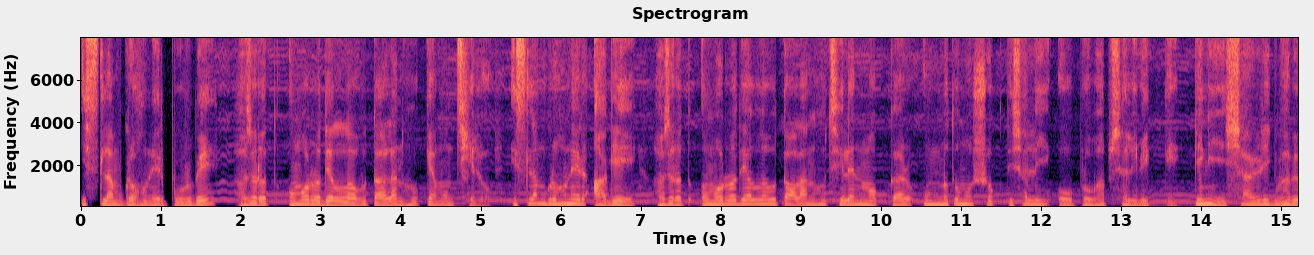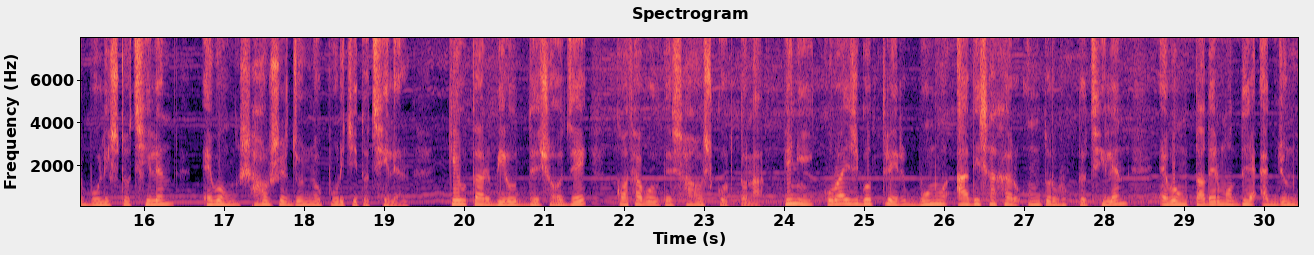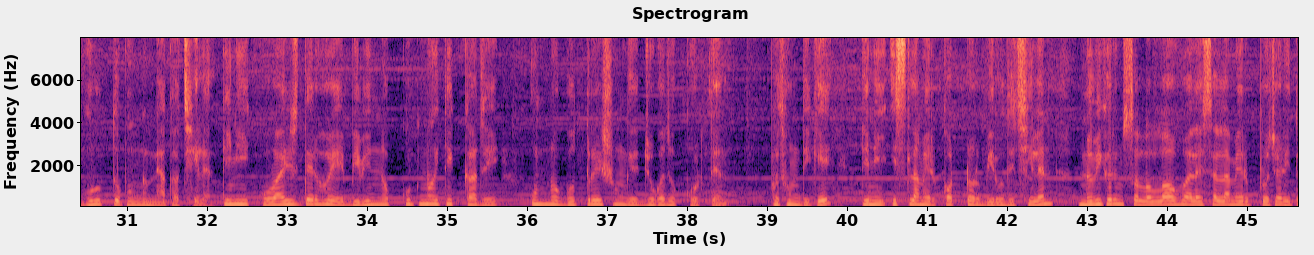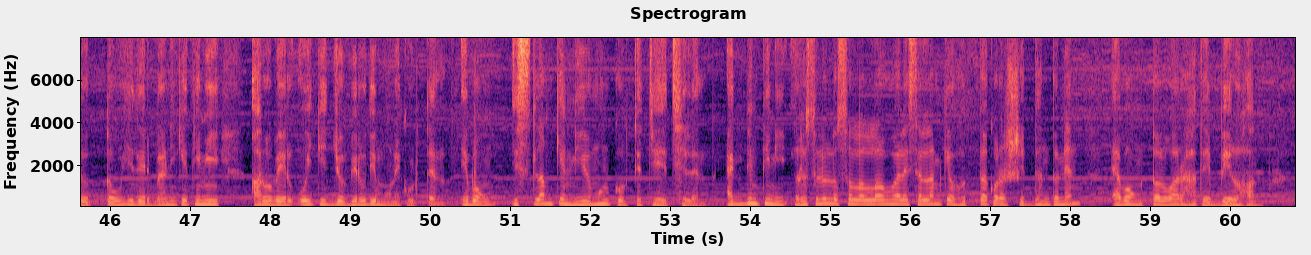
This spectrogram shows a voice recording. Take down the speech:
ইসলাম গ্রহণের পূর্বে হজরত ওমর রদিয়াল্লাহ তালানহু কেমন ছিল? ইসলাম গ্রহণের আগে হজরত ওমর রদিয়াল্লাহ তালানহু ছিলেন মক্কার অন্যতম শক্তিশালী ও প্রভাবশালী ব্যক্তি। তিনি শারীরিকভাবে বলিষ্ঠ ছিলেন এবং সাহসের জন্য পরিচিত ছিলেন। কেউ তার বিরুদ্ধে সহজে কথা বলতে সাহস করত না। তিনি কুরাইশ গোত্রের বনু আদি শাখার অন্তর্ভুক্ত ছিলেন এবং তাদের মধ্যে একজন গুরুত্বপূর্ণ নেতা ছিলেন। তিনি কোরাইশদের হয়ে বিভিন্ন কূটনৈতিক কাজে অন্য গোত্রের সঙ্গে যোগাযোগ করতেন। প্রথম দিকে তিনি ইসলামের কট্টর বিরোধী ছিলেন। নবী করিম আলাইসাল্লামের প্রচারিত তৌহিদের বাণীকে তিনি আরবের ঐতিহ্য বিরোধী মনে করতেন এবং ইসলামকে নির্মূল করতে চেয়েছিলেন। একদিন তিনি রসুল্লাহ সাল্লাহ আলাইসাল্লামকে হত্যা করার সিদ্ধান্ত নেন। এবং তলোয়ার হাতে বের হন।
